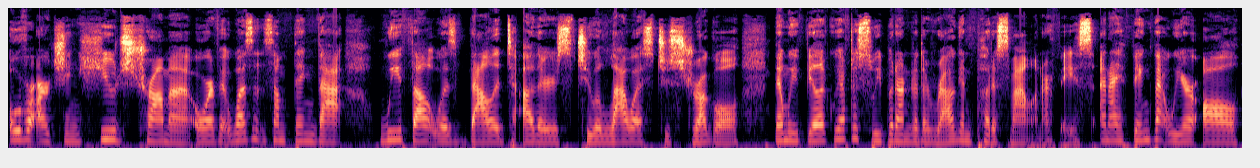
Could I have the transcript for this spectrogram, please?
overarching huge trauma or if it wasn't something that we felt was valid to others to allow us to struggle, then we feel like we have to sweep it under the rug and put a smile on our face. And I think that we are all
